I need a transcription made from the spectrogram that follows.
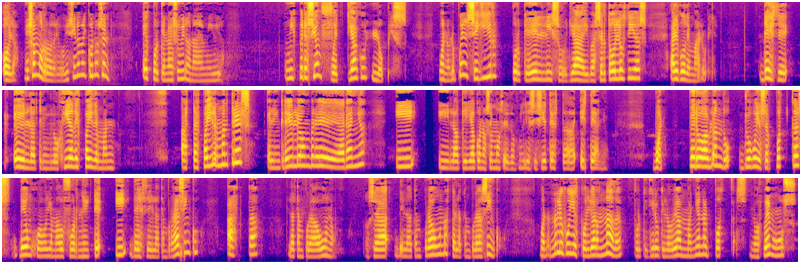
Hola, me llamo Rodrigo y si no me conocen es porque no he subido nada en mi vida. Mi inspiración fue Tiago López. Bueno, lo pueden seguir porque él hizo ya y va a hacer todos los días algo de Marvel. Desde eh, la trilogía de Spider-Man hasta Spider-Man 3, El Increíble Hombre Araña y, y la que ya conocemos de 2017 hasta este año. Bueno, pero hablando, yo voy a hacer podcast de un juego llamado Fortnite y desde la temporada 5 hasta la temporada 1. O sea, de la temporada 1 hasta la temporada 5. Bueno, no les voy a spoilear nada porque quiero que lo vean mañana el podcast. Nos vemos.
